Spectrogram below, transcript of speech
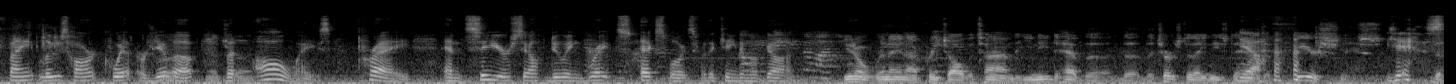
faint, lose heart, quit, or give right. up, That's but right. always pray and see yourself doing great exploits for the kingdom of God. You know, Renee and I preach all the time that you need to have the, the, the church today needs to have Yeah. the fierceness, yes. the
